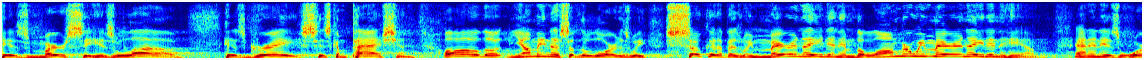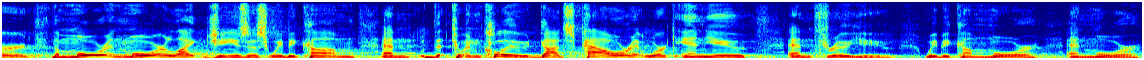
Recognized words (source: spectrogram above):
his mercy, His love, His grace, His compassion, all the yumminess of the Lord as we soak it up, as we marinate in Him. The longer we marinate in Him and in His Word, the more and more like Jesus we become. And th- to include God's power at work in you and through you, we become more and more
